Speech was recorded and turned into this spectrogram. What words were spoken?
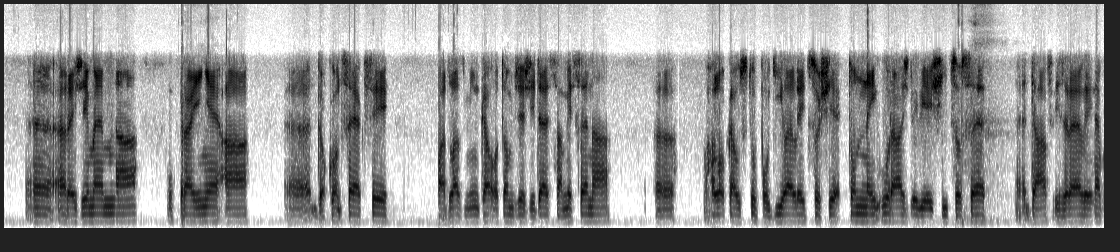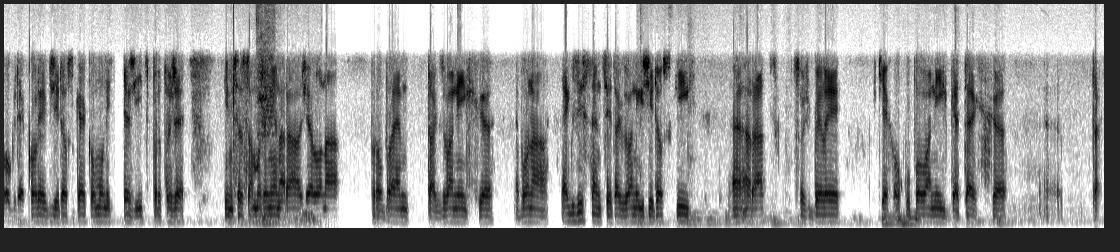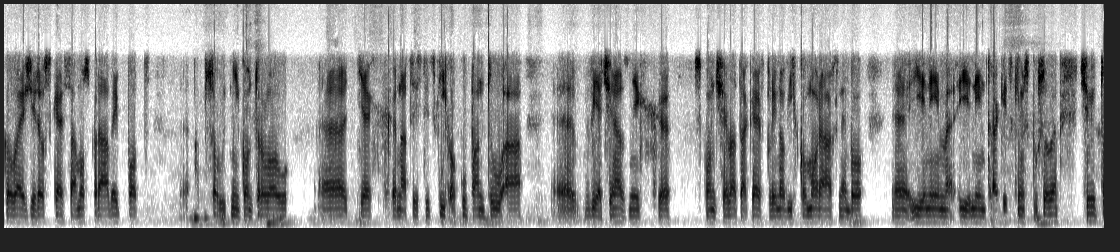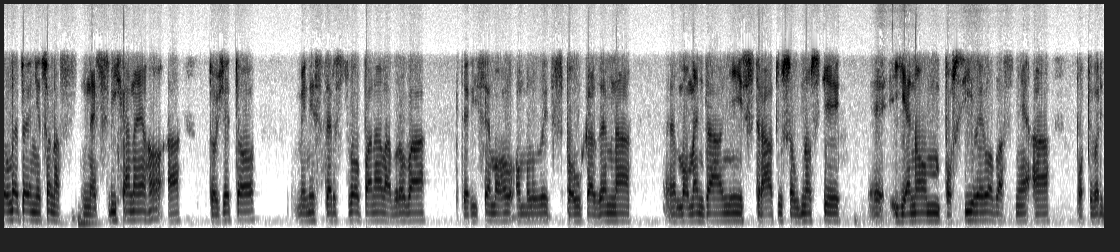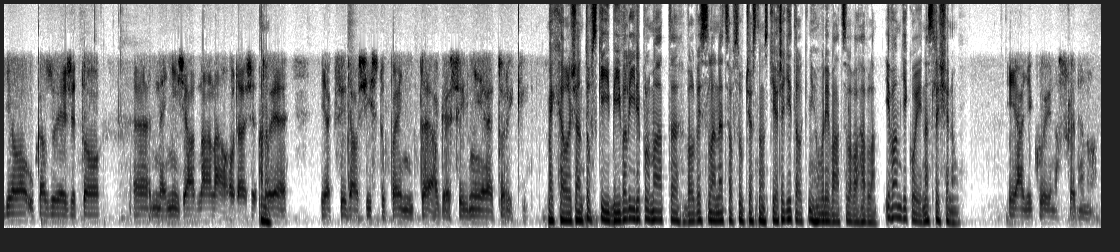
režimem na Ukrajině a eh, dokonce jaksi padla zmínka o tom, že židé sami se na holokaustu podíleli, což je to nejurážlivější, co se dá v Izraeli nebo kdekoliv v židovské komunitě říct, protože tím se samozřejmě naráželo na problém takzvaných nebo na existenci takzvaných židovských eh, rad, což byly v těch okupovaných getech eh, takové židovské samozprávy pod eh, absolutní kontrolou těch nacistických okupantů a většina z nich skončila také v plynových komorách nebo jiným, jiným tragickým způsobem. Čili tohle to je něco neslíchaného a to, že to ministerstvo pana Lavrova, který se mohl omluvit s poukazem na eh, momentální ztrátu soudnosti, eh, jenom posílilo vlastně a potvrdilo, ukazuje, že to eh, není žádná náhoda, že to je jaksi další stupeň té agresivní retoriky. Michal Žantovský, bývalý diplomat, velvyslanec a v současnosti ředitel knihovny Václava Havla. I vám děkuji, naslyšenou. Já děkuji, nashledanou.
